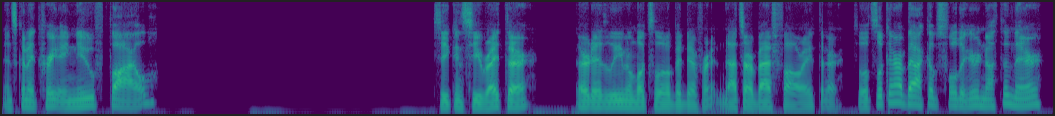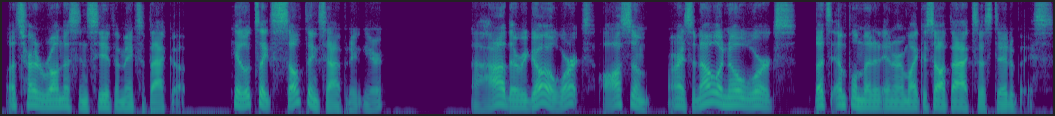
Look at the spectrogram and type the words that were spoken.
And it's going to create a new file. So you can see right there, there it is. It even looks a little bit different. That's our batch file right there. So let's look in our backups folder here. Nothing there. Let's try to run this and see if it makes a backup. Okay, it looks like something's happening here. Aha, there we go. It works. Awesome. All right, so now I know it works. Let's implement it in our Microsoft Access database.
